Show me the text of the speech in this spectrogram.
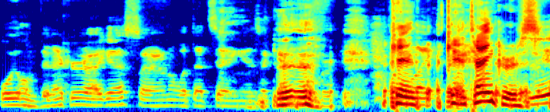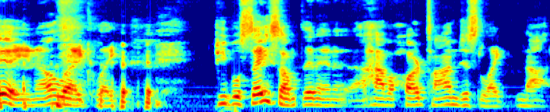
oil and vinegar. I guess I don't know what that saying is. I can't remember. Can like, cantankerous. yeah, you know, like like people say something and I have a hard time just like not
